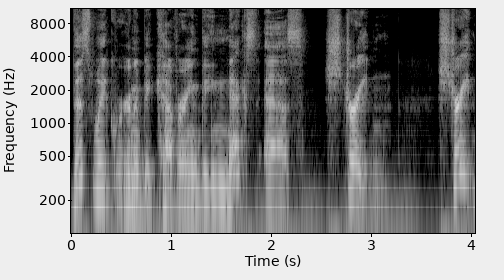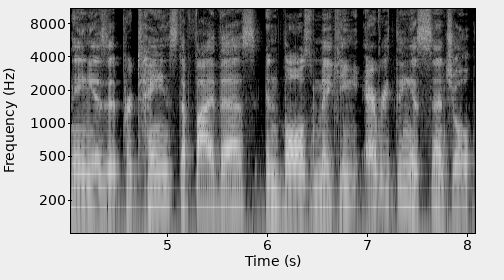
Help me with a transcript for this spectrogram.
This week, we're going to be covering the next S, straighten. Straightening as it pertains to 5S involves making everything essential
